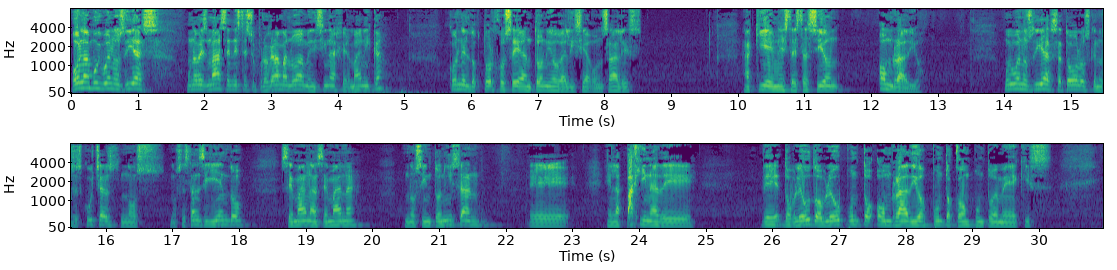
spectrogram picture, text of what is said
Hola, muy buenos días. Una vez más en este su programa Nueva Medicina Germánica con el doctor José Antonio Galicia González, aquí en esta estación Om Radio. Muy buenos días a todos los que nos escuchan, nos, nos están siguiendo semana a semana, nos sintonizan eh, en la página de de www.omradio.com.mx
